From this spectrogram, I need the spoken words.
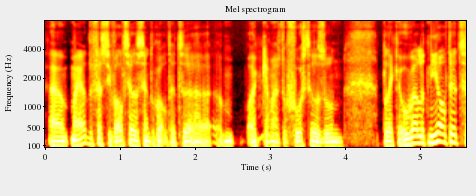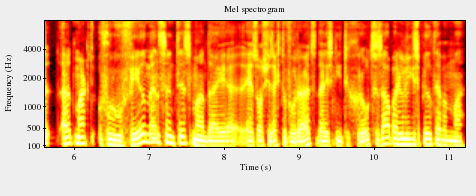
Eh, maar ja, de festivals, ja, dat zijn toch altijd, eh, ik kan me toch voorstellen, zo'n plekken. Hoewel het niet altijd uitmaakt voor hoeveel mensen het is, maar dat je, zoals je zegt, de vooruit, dat is niet de grootste zaal waar jullie gespeeld hebben, maar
